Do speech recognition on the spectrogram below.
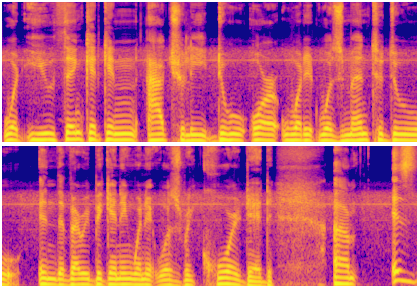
what you think it can actually do or what it was meant to do in the very beginning when it was recorded. Um, is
